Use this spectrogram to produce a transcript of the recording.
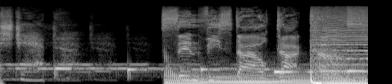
Jeszcze. SinVStyle.com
